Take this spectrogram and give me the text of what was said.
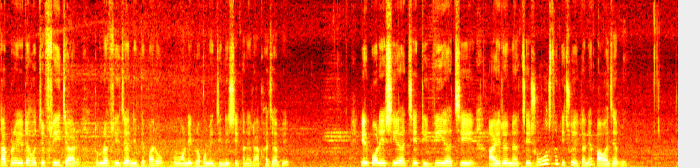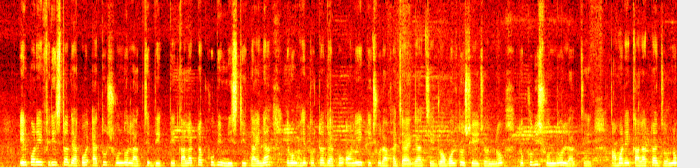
তারপরে এটা হচ্ছে ফ্রিজার তোমরা ফ্রিজার নিতে পারো। অনেক রকমের জিনিস এখানে রাখা যাবে। এরপর এসি আছে টিভি আছে আয়রন আছে, সমস্ত কিছু এখানে পাওয়া যাবে। এরপরে এই ফ্রিজটা দেখো, এত সুন্দর লাগছে দেখতে। কালারটা খুবই মিষ্টি, তাই না? এবং ভেতরটা দেখো, অনেক কিছু রাখার জায়গা আছে ডবল তো সেই জন্য। তো খুবই সুন্দর লাগছে। আমার এই কালারটার জন্য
